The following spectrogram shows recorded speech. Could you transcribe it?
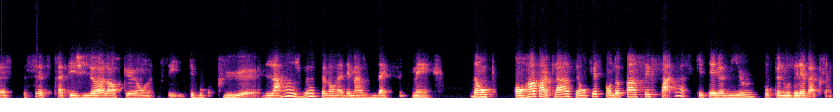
de cette, stratégie-là, alors que c'est beaucoup plus large selon la démarche didactique. Mais donc, on rentre en classe et on fait ce qu'on a pensé faire, ce qui était le mieux pour que nos élèves apprennent.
